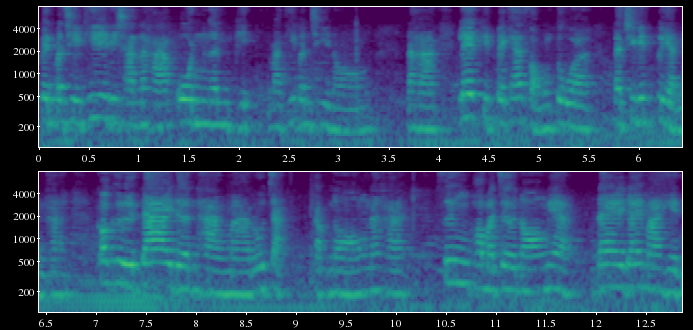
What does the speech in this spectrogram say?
เป็นบัญชีที่ดิฉันนะคะ โอนเงินผิดมาที่บัญชีน้องนะคะ เลขผิดไปแค่ 2 ตัว แต่ชีวิตเปลี่ยนค่ะ ก็คือได้เดินทางมารู้จักกับน้องนะคะ ซึ่งพอมาเจอน้องเนี่ย ได้ได้มาเห็น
